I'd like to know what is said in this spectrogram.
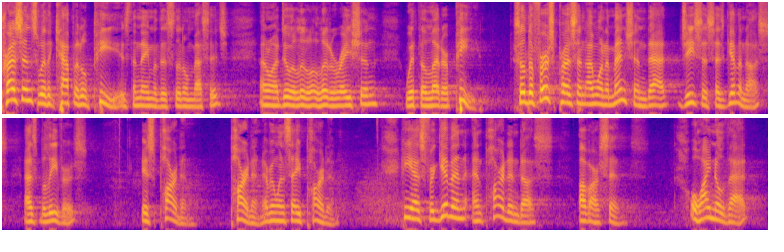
presents with a capital P is the name of this little message. I want to do a little alliteration with the letter P. So, the first present I want to mention that Jesus has given us as believers is pardon. Pardon. Everyone say pardon. He has forgiven and pardoned us of our sins. Oh, I know that.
